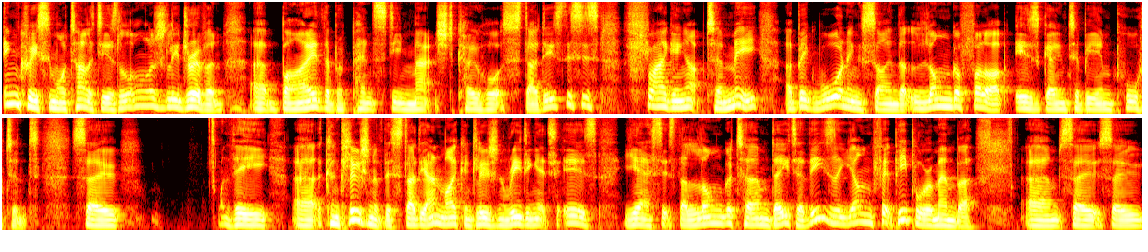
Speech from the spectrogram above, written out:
increase in mortality is largely driven uh, by the propensity matched cohort studies. This is flagging up to me a big warning sign that longer follow up is going to be important. So, the uh, conclusion of this study and my conclusion reading it is yes it's the longer term data. These are young fit people remember. Um, so so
